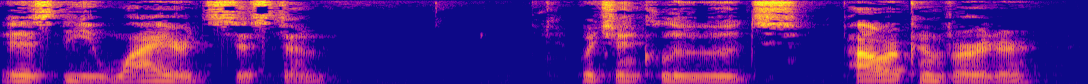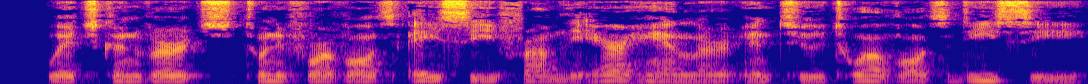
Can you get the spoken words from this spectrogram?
is the wired system, which includes power converter, which converts 24 volts AC from the air handler into 12 volts DC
